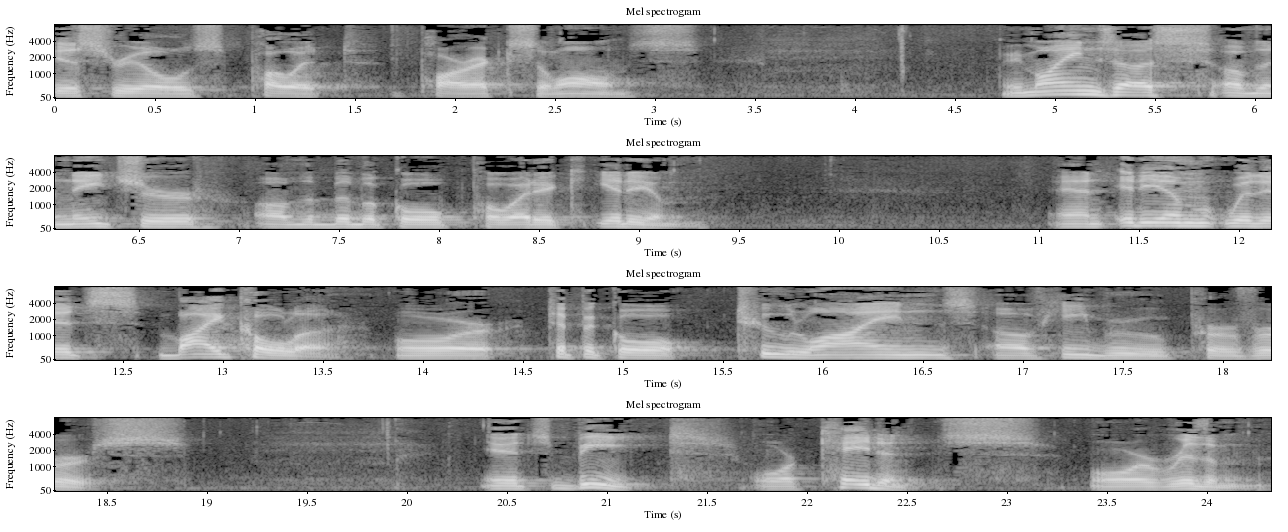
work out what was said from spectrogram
Israel's poet par excellence, reminds us of the nature of the biblical poetic idiom. An idiom with its bicola or typical two lines of Hebrew per verse. Its beat or cadence or rhythm.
